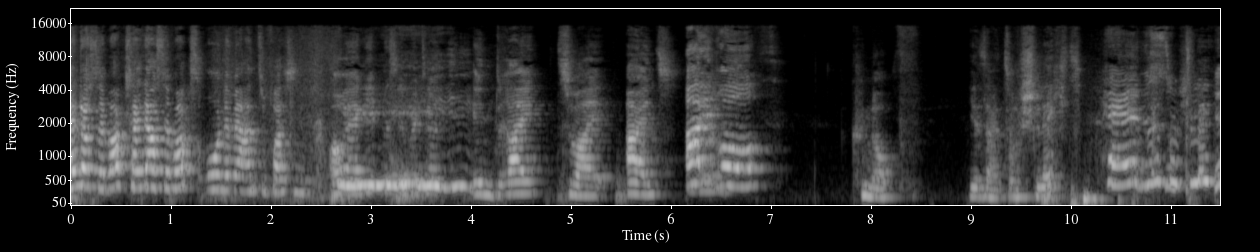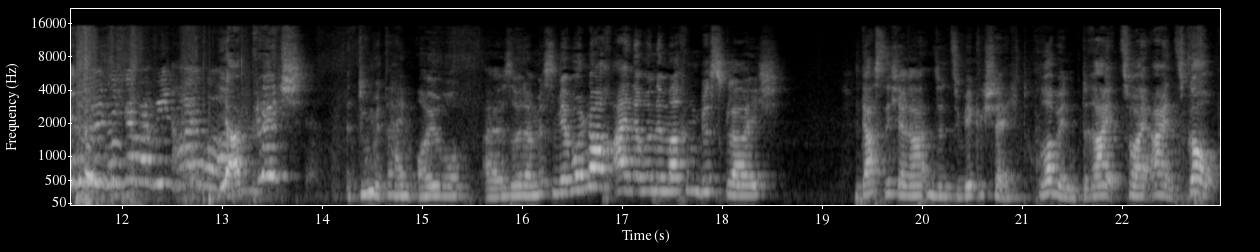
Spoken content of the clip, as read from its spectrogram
Hände aus der Box, Hände aus der Box, ohne mehr anzufassen. Eure Ergebnisse bitte in 3, 2, 1. Euro. Knopf. Ihr seid so schlecht. Hä, das, so schlecht. das fühlt sich aber wie ein Euro. Ja, Pech. Du mit deinem Euro. Also, da müssen wir wohl noch eine Runde machen. Bis gleich. Das nicht erraten, sind sie wirklich schlecht. Robin, 3, 2, 1, go.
